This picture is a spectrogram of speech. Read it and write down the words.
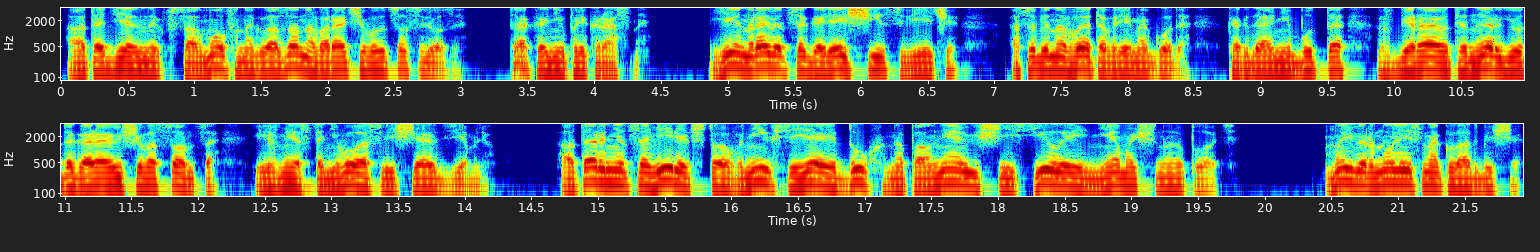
а от отдельных псалмов на глаза наворачиваются слезы. Так они прекрасны. Ей нравятся горящие свечи, особенно в это время года, когда они будто вбирают энергию догорающего солнца и вместо него освещают землю. Алтарница верит, что в них сияет дух, наполняющий силой немощную плоть. Мы вернулись на кладбище,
